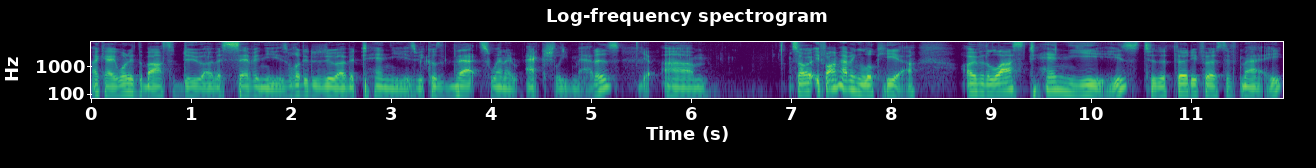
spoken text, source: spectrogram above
okay, what did the bastard do over seven years? What did it do over 10 years? Because that's when it actually matters. Yep. Um, so if I'm having a look here, over the last 10 years to the 31st of May,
